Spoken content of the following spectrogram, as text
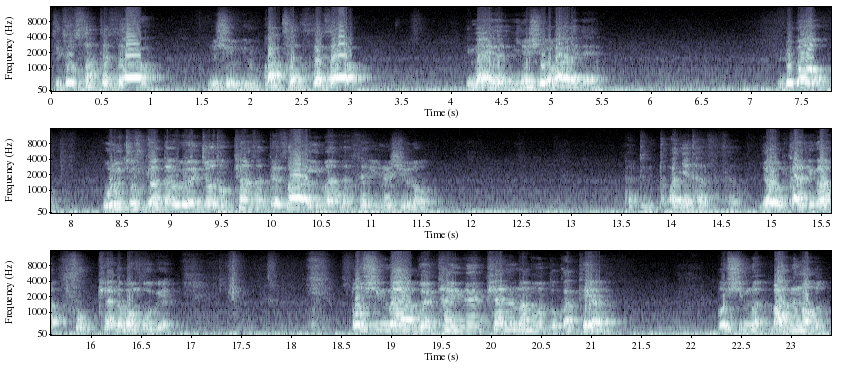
뒤통수 상태에서 이런 식으로 꽉찬 상태에서 이마에 이런 식으로 막아야 돼요 그리고 오른쪽 숙였다 그러면 왼쪽 더킹한 상태에서 이마 상태에서 이런 식으로 팔뚝이 완전히 단 상태에서 여기까지가 훅 피하는 방법이에요 버싱과 무에타이는 피하는 방법은 똑같아요. 버싱과 막는 방법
